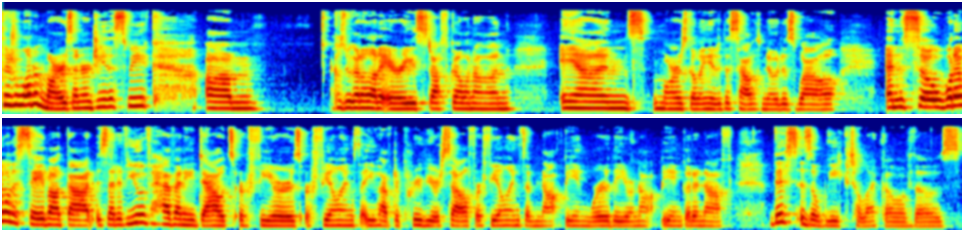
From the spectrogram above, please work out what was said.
there's a lot of Mars energy this week because um, we got a lot of Aries stuff going on and Mars going into the South Node as well. And so, what I want to say about that is that if you have any doubts or fears or feelings that you have to prove yourself or feelings of not being worthy or not being good enough, this is a week to let go of those.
